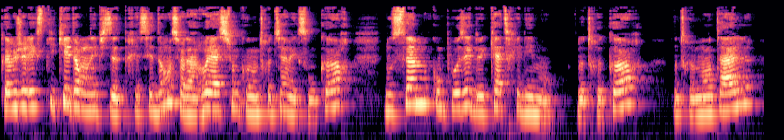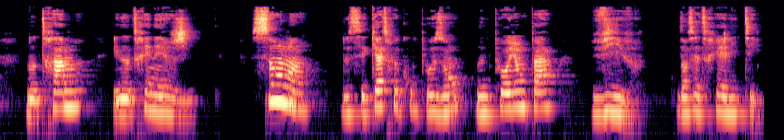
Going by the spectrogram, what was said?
comme je l'expliquais dans mon épisode précédent sur la relation qu'on entretient avec son corps, nous sommes composés de quatre éléments. Notre corps, notre mental, notre âme et notre énergie. Sans l'un de ces quatre composants, nous ne pourrions pas vivre dans cette réalité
